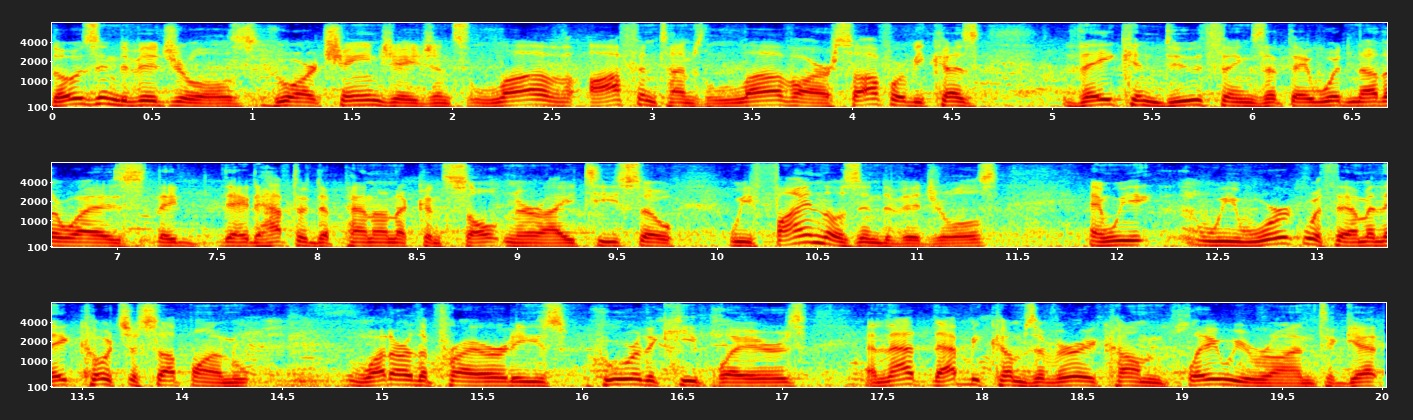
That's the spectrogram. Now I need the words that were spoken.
those individuals who are change agents love, oftentimes love our software because they can do things that they wouldn't otherwise, they'd, they'd have to depend on a consultant or IT. So we find those individuals and we, we work with them and they coach us up on what are the priorities, who are the key players, and that, that becomes a very common play we run to get,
